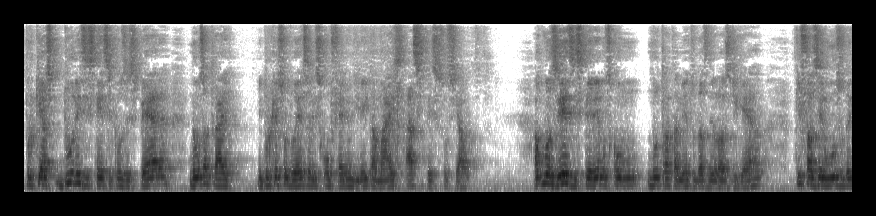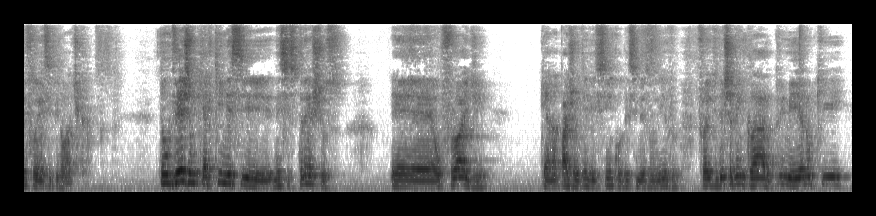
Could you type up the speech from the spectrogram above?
porque a dura existência que os espera não os atrai e porque sua doença lhes confere um direito a mais à assistência social. Algumas vezes teremos, como no tratamento das neuroses de guerra, que fazer uso da influência hipnótica. Então vejam que aqui nesse, nesses trechos, é, o Freud que é na página 85 desse mesmo livro, Freud deixa bem claro, primeiro, que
